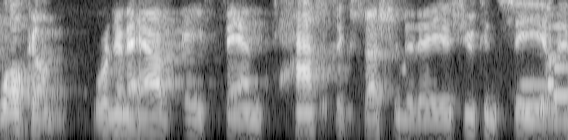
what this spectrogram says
Welcome. We're going to have a fantastic session today. As you can see, I've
